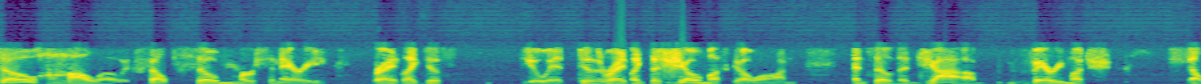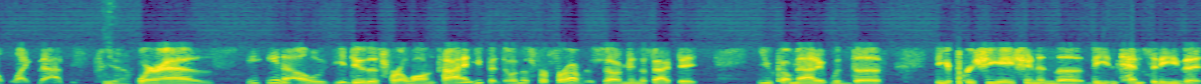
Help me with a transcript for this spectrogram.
so hollow. It felt so mercenary, right? Like just do it, just right. Like the show must go on, and so the job very much felt like that. Yeah. Whereas, you know, you do this for a long time. You've been doing this for forever. So, I mean, the fact that you come at it with the the appreciation and the the intensity that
